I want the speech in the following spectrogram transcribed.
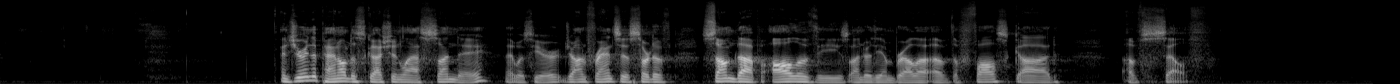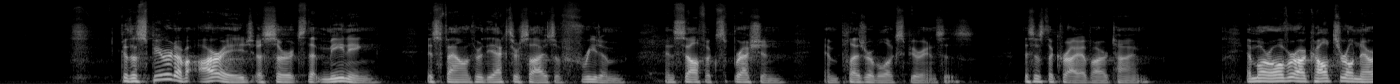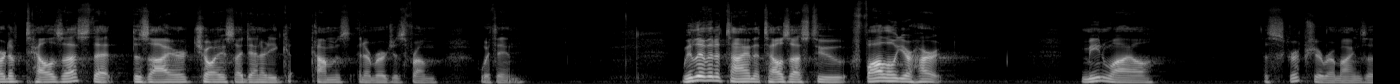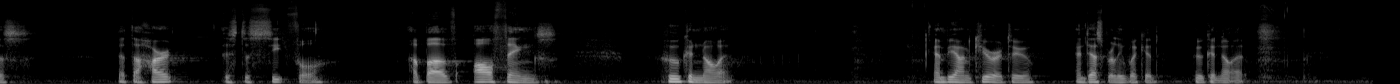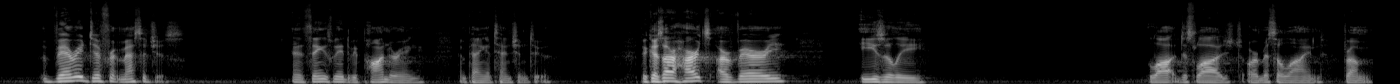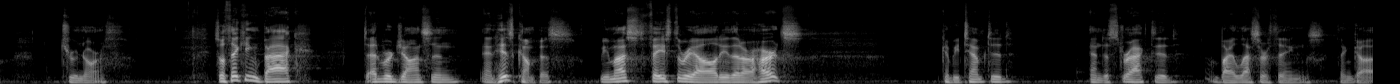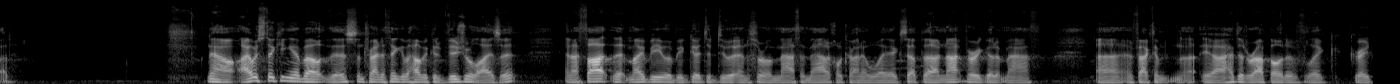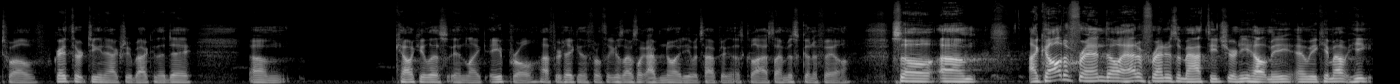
And during the panel discussion last Sunday that was here, John Francis sort of summed up all of these under the umbrella of the false God of self. Because the spirit of our age asserts that meaning is found through the exercise of freedom and self expression and pleasurable experiences. This is the cry of our time. And moreover, our cultural narrative tells us that desire, choice, identity comes and emerges from within. We live in a time that tells us to follow your heart. Meanwhile, the scripture reminds us that the heart is deceitful above all things. Who can know it? And beyond cure, too, and desperately wicked. Who can know it? Very different messages and things we need to be pondering and paying attention to. Because our hearts are very easily dislodged or misaligned from true north. So, thinking back to Edward Johnson and his compass, we must face the reality that our hearts can be tempted and distracted by lesser things than God. Now, I was thinking about this and trying to think about how we could visualize it, and I thought that maybe it would be good to do it in sort of a mathematical kind of way, except that I'm not very good at math. Uh, in fact, I'm not, yeah, I had to drop out of like grade 12, grade 13 actually back in the day. Um, calculus in like April after taking the first because I was like, I have no idea what's happening in this class. I'm just going to fail. So um, I called a friend, though. I had a friend who's a math teacher, and he helped me. And we came out. He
